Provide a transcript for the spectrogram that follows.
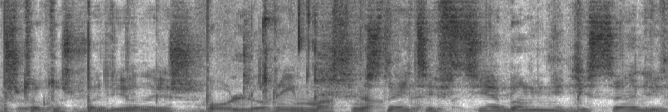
что тут поделаешь? Знаете, все обо мне писали,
